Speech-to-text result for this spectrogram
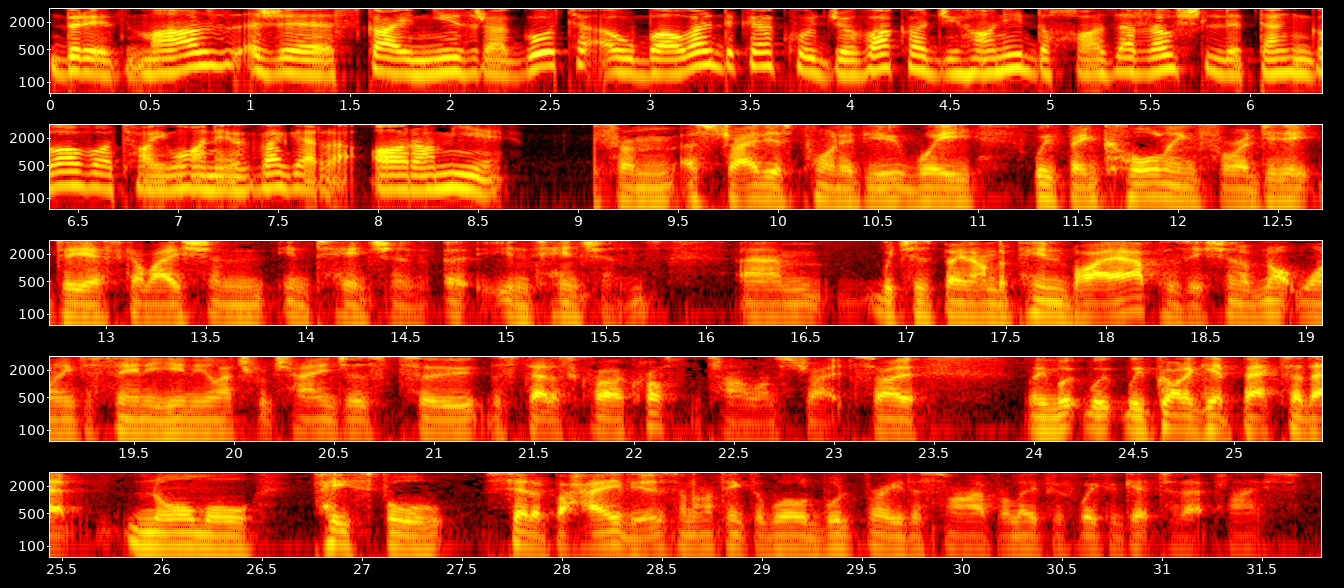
بریز مارز جه سکای نیوز را گوت او باور دکه کو جواکا جیهانی دخوازه روش لتنگا و تایوان وگر آرامیه. From Australia's point of view, we, we've been calling for a de- de-escalation intention, uh, intentions, um, which has been underpinned by our position of not wanting to see any unilateral changes to the status quo across the Taiwan Strait. So, I mean, we, we've got to get back to that normal, peaceful set of behaviours, and I think the world would breathe a sigh of relief if we could get to that place.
